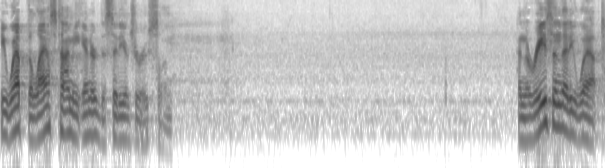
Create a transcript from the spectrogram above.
He wept the last time he entered the city of Jerusalem. And the reason that he wept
